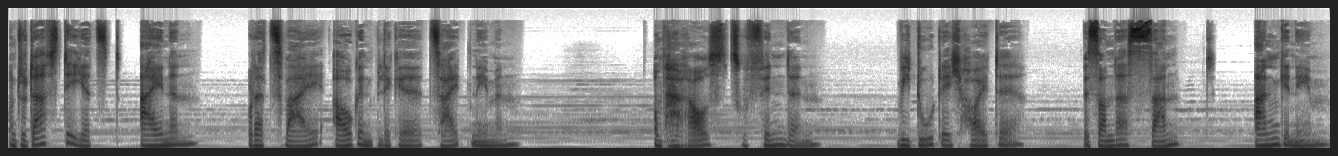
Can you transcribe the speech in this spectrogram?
Und du darfst dir jetzt einen oder zwei Augenblicke Zeit nehmen, um herauszufinden, wie du dich heute besonders sanft, angenehm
